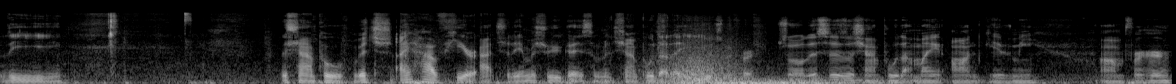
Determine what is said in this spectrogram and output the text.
The the shampoo which i have here actually. I'm gonna show you guys some of the shampoo that i use with her. So this is a shampoo that my aunt gave me um, for her.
